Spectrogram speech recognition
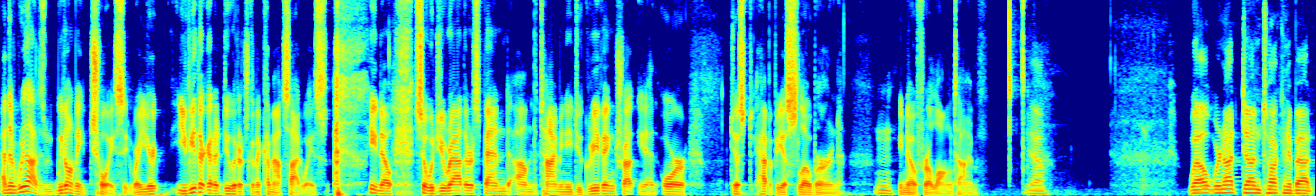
And the reality is we don't have any choice, right? You're, you've either got to do it or it's going to come out sideways, you know? So would you rather spend um, the time you need to grieving, tr- you know, or just have it be a slow burn, you know, for a long time? Yeah. Well, we're not done talking about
